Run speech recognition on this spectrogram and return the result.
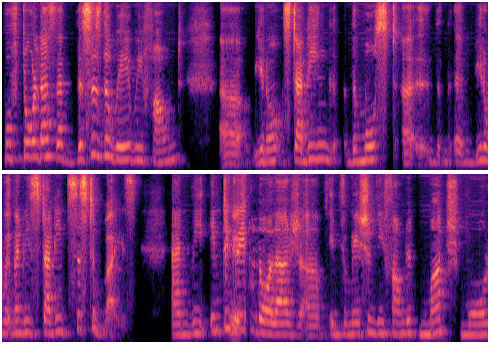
who've told us that this is the way we found uh, you know studying the most uh, uh you know when we studied system wise and we integrated yes. all our uh, information we found it much more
